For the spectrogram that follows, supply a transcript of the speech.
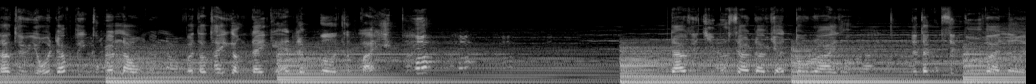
Tao theo dõi rap Việt cũng đã lâu Và tao thấy gần đây cái anh rapper thật là hip hop Tao thì chỉ muốn sao đau cho anh Torai thôi, Nên tao cũng xin gửi vài lời.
